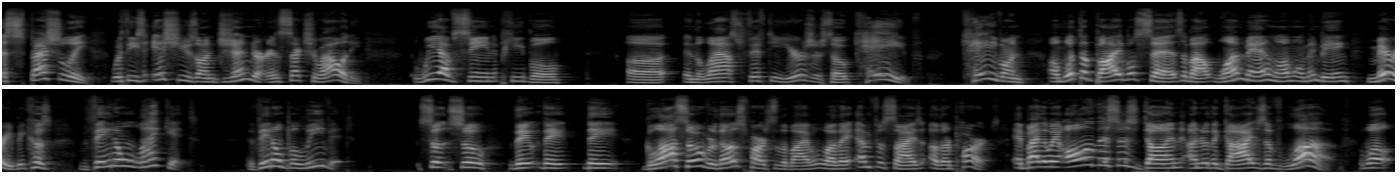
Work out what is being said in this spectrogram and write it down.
especially with these issues on gender and sexuality. We have seen people uh, in the last 50 years or so cave, cave on, on what the Bible says about one man and one woman being married because they don't like it. They don't believe it. So, so they, they, they, gloss over those parts of the Bible while they emphasize other parts. And by the way, all of this is done under the guise of love. Well,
